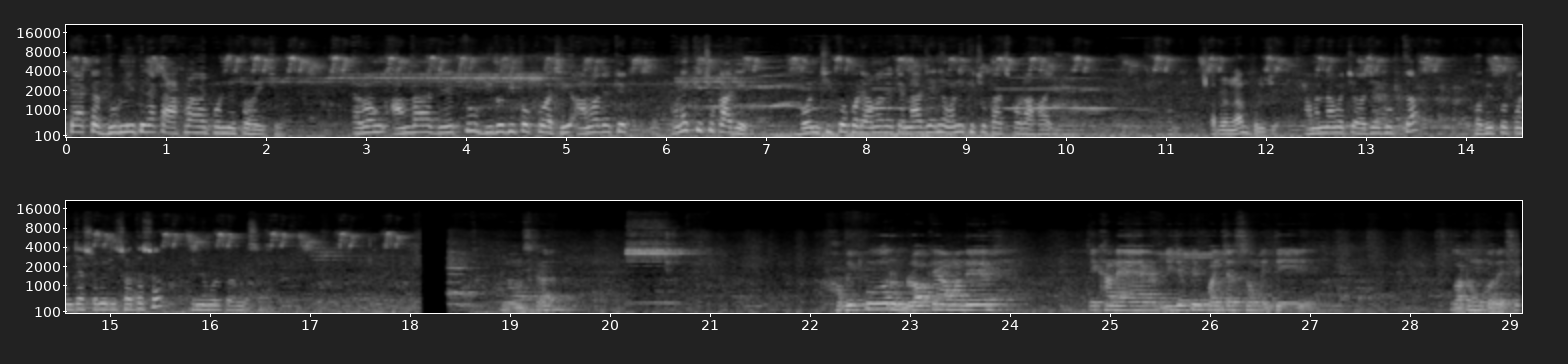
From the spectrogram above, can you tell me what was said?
এটা একটা দুর্নীতির একটা আঁকড়া হয়ে পরিণত হয়েছে। এবং আমরা যেহেতু বিরোধী পক্ষ আছি আমাদেরকে অনেক কিছু কাজে বঞ্চিত করে আমাদেরকে না জানিয়ে অনেক কিছু কাজ করা হয়। আপনার নাম পরিচয়? আমার নাম হচ্ছে অজয় গুপ্তা হবিপুর পঞ্চায়েত সমিতির সদস্য তৃণমূল কংগ্রেসের। নমস্কার। হবিপুর ব্লকে আমাদের এখানে বিজেপির পঞ্চায়েত সমিতি গঠন করেছে।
